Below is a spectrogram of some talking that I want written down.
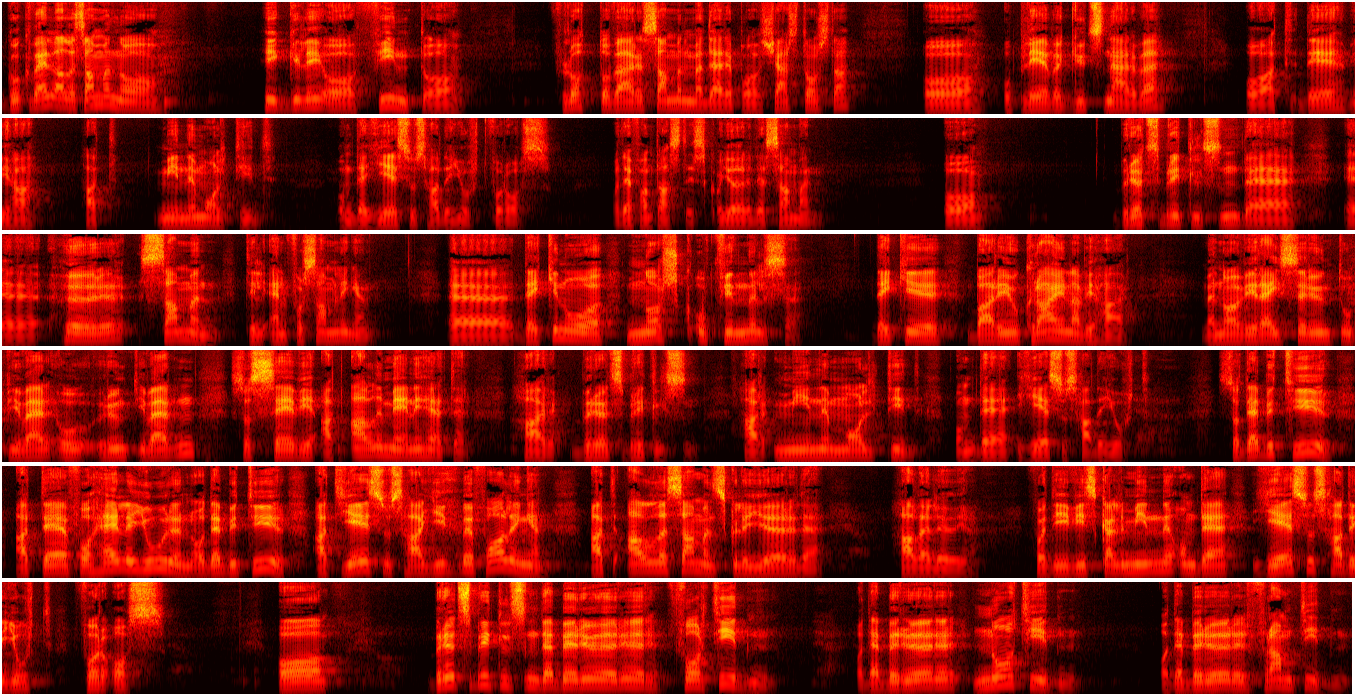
God kveld, alle sammen, og hyggelig og fint og flott å være sammen med dere på skjærtorsdag og oppleve Guds nærvær, og at det vi har hatt minnemåltid om det Jesus hadde gjort for oss. Og det er fantastisk å gjøre det sammen. Og brødsbrytelsen, det eh, hører sammen til en forsamling. Eh, det er ikke noe norsk oppfinnelse. Det er ikke bare i Ukraina vi har. Men når vi reiser rundt, i, rundt i verden, så ser vi at alle menigheter har brødsbrytelsen, har mine måltid om det Jesus hadde gjort. Så det betyr at det er for hele jorden, og det betyr at Jesus har gitt befalingen at alle sammen skulle gjøre det. Halleluja. Fordi vi skal minne om det Jesus hadde gjort for oss. Og brødsbrytelsen, det berører fortiden, og det berører nåtiden, og det berører framtiden.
